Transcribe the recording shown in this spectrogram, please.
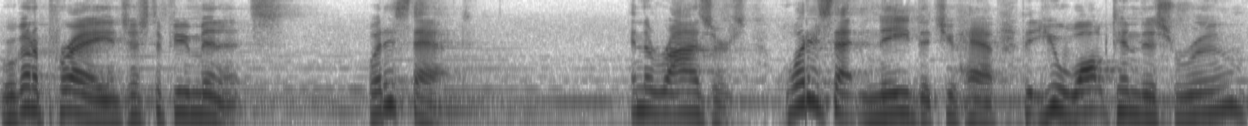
We're going to pray in just a few minutes. What is that? In the risers, what is that need that you have? That you walked in this room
